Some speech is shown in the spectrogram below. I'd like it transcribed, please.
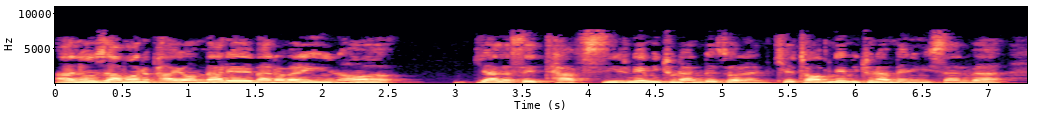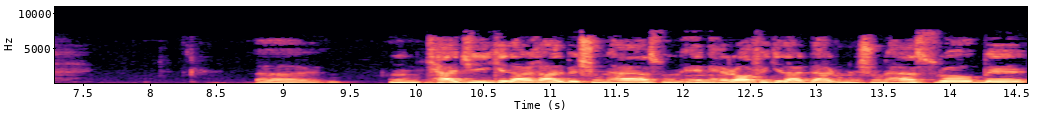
الان زمان پیامبره بنابراین اینها جلسه تفسیر نمی‌تونن بذارن کتاب نمی‌تونن بنویسن و اون کجی که در قلبشون هست اون انحرافی که در درونشون هست رو به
